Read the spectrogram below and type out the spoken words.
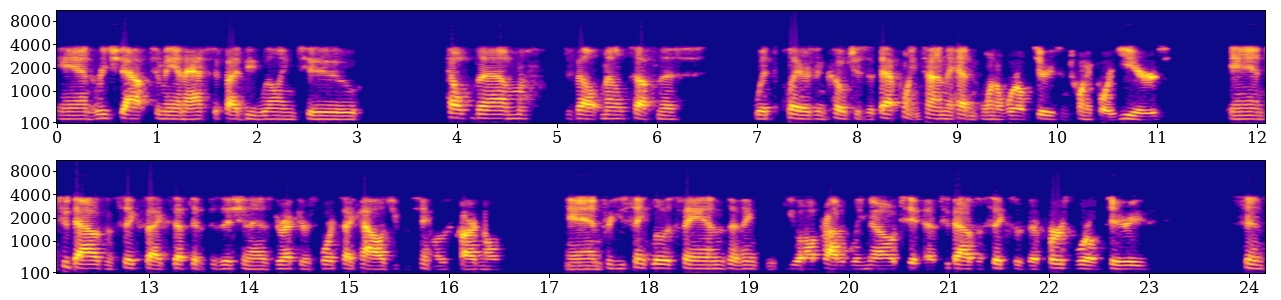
and reached out to me and asked if I'd be willing to help them develop mental toughness with players and coaches. At that point in time, they hadn't won a World Series in 24 years. In 2006, I accepted a position as director of sports psychology for the St. Louis Cardinals. And for you St. Louis fans, I think you all probably know uh, 2006 was their first World Series since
